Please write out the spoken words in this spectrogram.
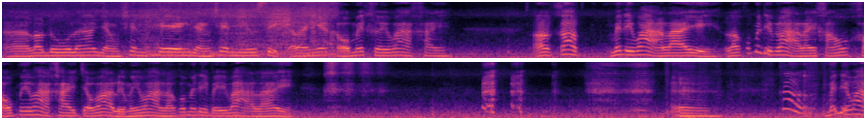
เเราดูแล้วอย่างเช่นเพลง อย่างเช่นมิวสิกอะไรเงี้ยเขาไม่เคยว่าใครเออก็ไม่ได้ว่าอะไร เราก็ไม่ได้ว่าอะไรเขา เขาไม่ว่าใครจะว่าหรือไม่ว่าเราก็ไม่ได้ไปว่าอะไร เออ ไม่ได้ว่า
